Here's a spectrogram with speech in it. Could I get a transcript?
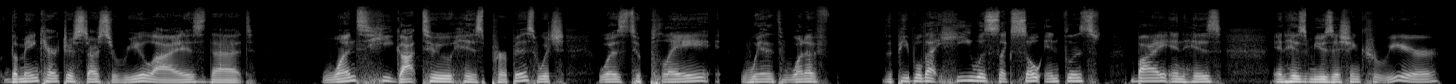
the main character starts to realize that once he got to his purpose, which was to play with one of the people that he was like so influenced by in his in his musician career,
